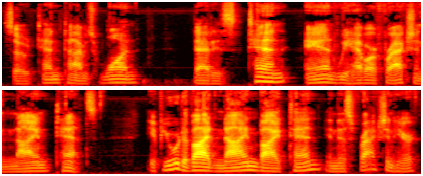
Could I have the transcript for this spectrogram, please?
So 10 times 1, that is 10, and we have our fraction 9 tenths. If you were to divide 9 by 10 in this fraction here,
